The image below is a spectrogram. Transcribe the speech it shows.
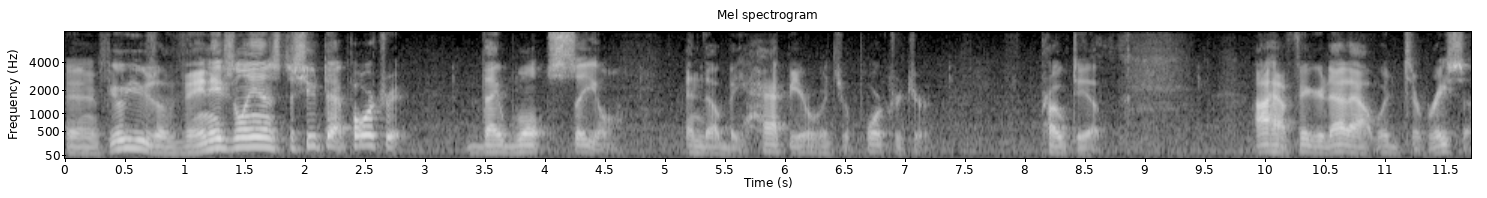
And if you use a vintage lens to shoot that portrait, they won't see them and they'll be happier with your portraiture. Pro tip. I have figured that out with Teresa.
